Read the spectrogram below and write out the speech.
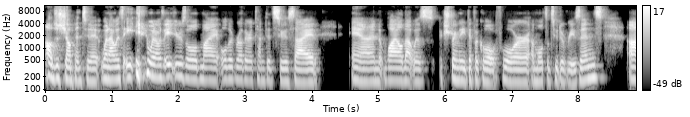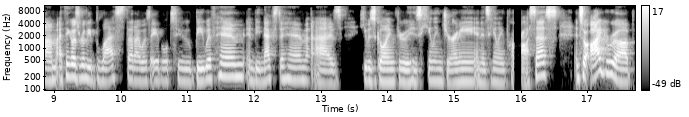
I'll just jump into it. When I was eight, when I was eight years old, my older brother attempted suicide. And while that was extremely difficult for a multitude of reasons, um, I think I was really blessed that I was able to be with him and be next to him as he was going through his healing journey and his healing process. And so I grew up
